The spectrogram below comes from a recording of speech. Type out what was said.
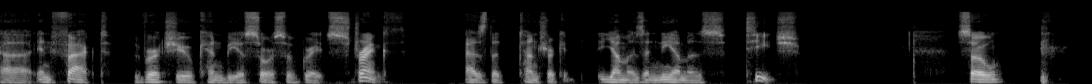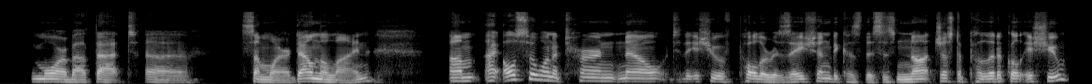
Uh, in fact, virtue can be a source of great strength, as the tantric yamas and niyamas teach. So more about that uh, somewhere down the line. Um, I also want to turn now to the issue of polarization because this is not just a political issue.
